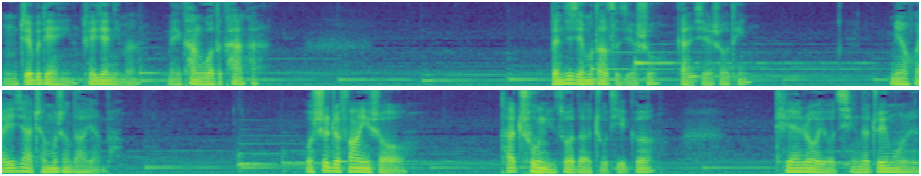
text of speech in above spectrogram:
嗯，这部电影推荐你们没看过的看看。本期节目到此结束，感谢收听。缅怀一下陈木胜导演吧。我试着放一首他处女作的主题歌《天若有情的追梦人》。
